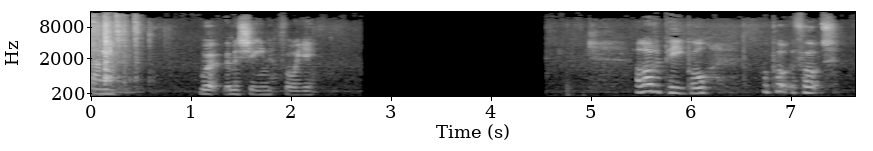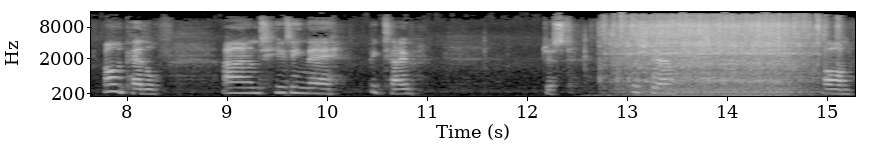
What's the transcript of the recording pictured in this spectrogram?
and work the machine for you. A lot of people will put the foot on the pedal and using their big toe just push down on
